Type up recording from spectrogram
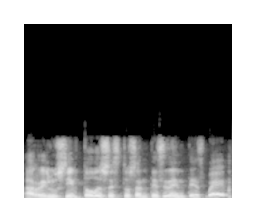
a relucir todos estos antecedentes? Bueno,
